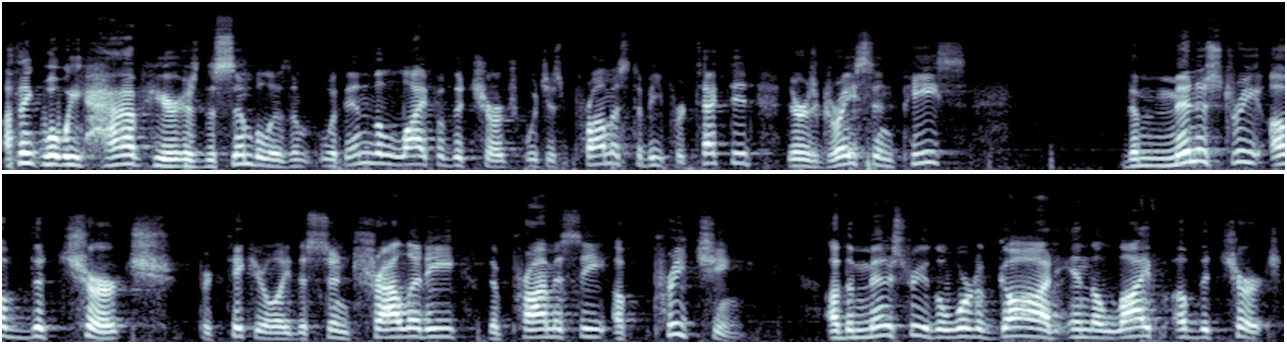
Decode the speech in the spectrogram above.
I think what we have here is the symbolism within the life of the church, which is promised to be protected. There is grace and peace the ministry of the church, particularly the centrality, the primacy of preaching, of the ministry of the Word of God in the life of the church,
